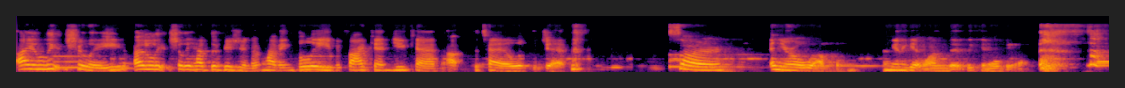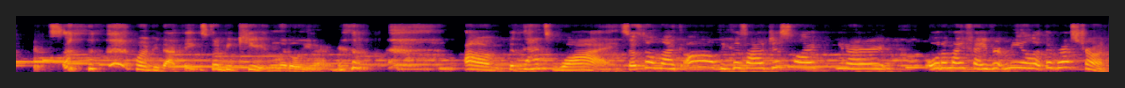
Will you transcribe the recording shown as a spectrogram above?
I literally I literally have the vision of having believe if I can, you can up the tail of the jet. so, and you're all welcome. I'm gonna get one that we can all be on. Won't be that big. It's to be cute and little, you know. um, but that's why. So it's not like, oh, because I just like, you know, order my favorite meal at the restaurant.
